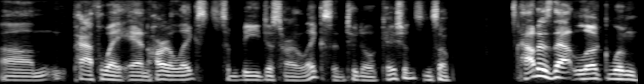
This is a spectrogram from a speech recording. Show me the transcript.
um, Pathway and Heart of Lakes to be just Heart of Lakes in two locations. And so, how does that look when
